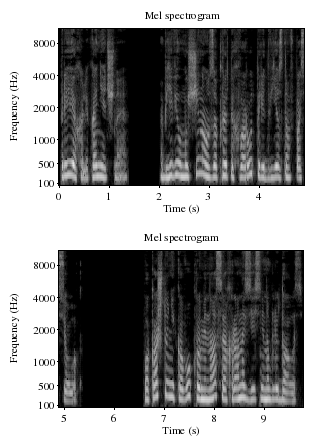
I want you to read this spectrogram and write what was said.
«Приехали, конечная», объявил мужчина у закрытых ворот перед въездом в поселок. Пока что никого, кроме нас и охраны, здесь не наблюдалось.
